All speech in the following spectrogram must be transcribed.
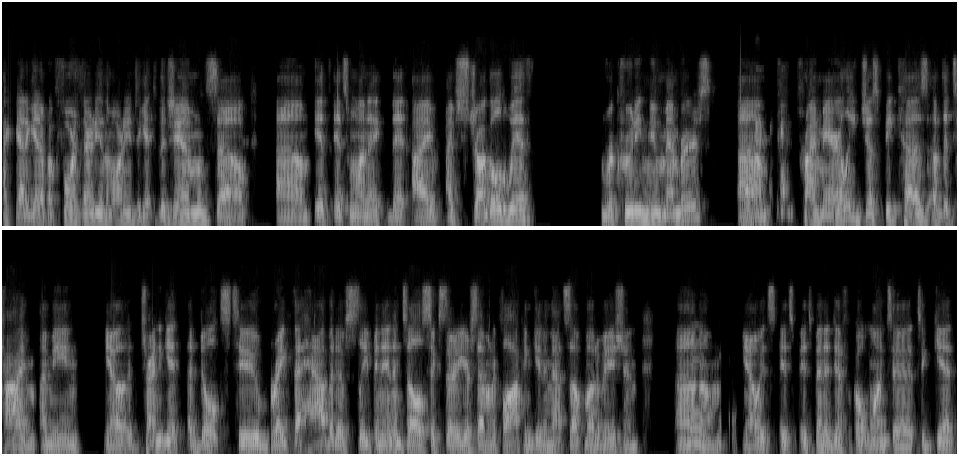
I got to get up at 4:30 in the morning to get to the gym. So um, it, it's one that I've I've struggled with recruiting new members um, okay. primarily just because of the time. I mean, you know, trying to get adults to break the habit of sleeping in until six thirty or seven o'clock and getting that self motivation. Um, You know, it's it's it's been a difficult one to to get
